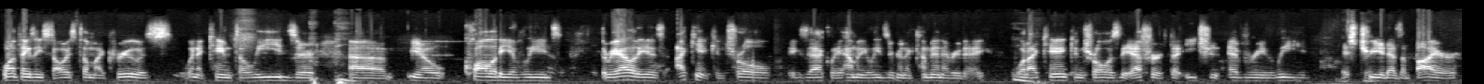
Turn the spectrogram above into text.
one of the things I used to always tell my crew is when it came to leads or uh, you know quality of leads, the reality is I can't control exactly how many leads are going to come in every day. What I can control is the effort that each and every lead is treated as a buyer.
